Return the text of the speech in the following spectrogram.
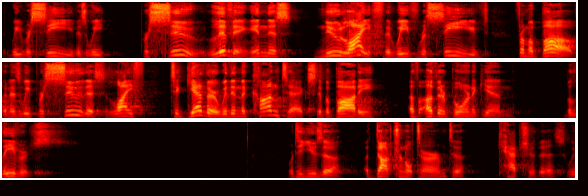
that we receive as we pursue living in this new life that we've received from above. And as we pursue this life together within the context of a body of other born again believers. Or to use a, a doctrinal term to capture this, we,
